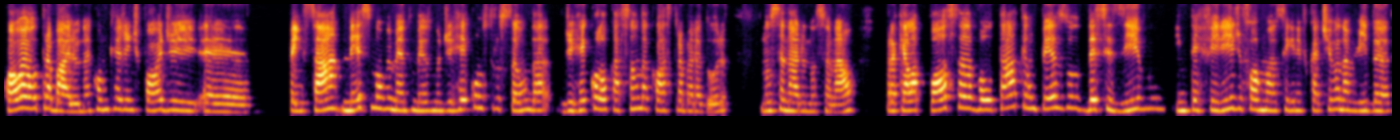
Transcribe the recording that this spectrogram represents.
qual é o trabalho, né? Como que a gente pode é, pensar nesse movimento mesmo de reconstrução, da, de recolocação da classe trabalhadora no cenário nacional, para que ela possa voltar a ter um peso decisivo, interferir de forma significativa na vida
